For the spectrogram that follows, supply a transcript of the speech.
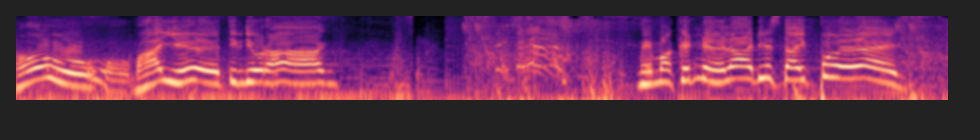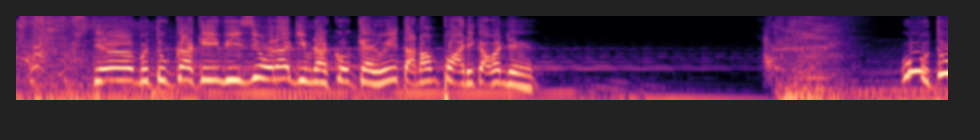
Oh, bahaya tim dia orang. Memang kena lah dia sniper kan. Dia bertukar ke Invisio lagi menakutkan weh. Tak nampak dia kat mana. Oh tu.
